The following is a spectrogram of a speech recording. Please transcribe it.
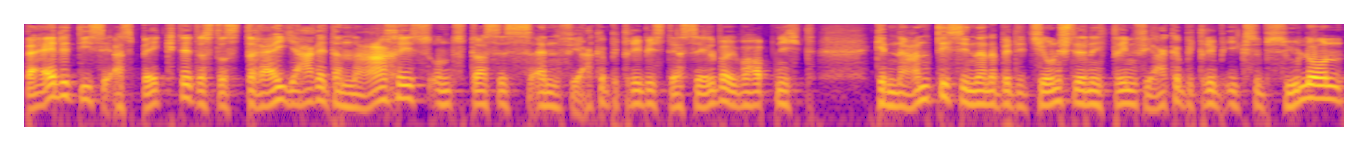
beide diese Aspekte, dass das drei Jahre danach ist und dass es ein Fiakerbetrieb ist, der selber überhaupt nicht genannt ist. In einer Petition steht ja nicht drin, Fiakerbetrieb XY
